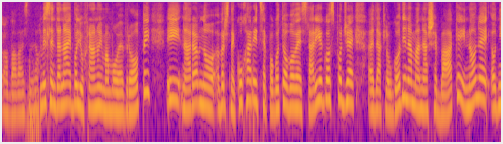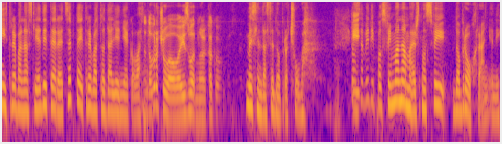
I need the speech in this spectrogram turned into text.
Obavezno. Mislim da najbolju hranu imamo u Europi i naravno vrsne kuharice, pogotovo ove starije gospođe, e, dakle u godinama naše bake i none, od njih treba naslijediti te recepte i treba to dalje njegovati. Se dobro čuva ovo izvorno, kako... Mislim da se dobro čuva. To I- se vidi po svima nama jer smo svi dobro uhranjeni.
